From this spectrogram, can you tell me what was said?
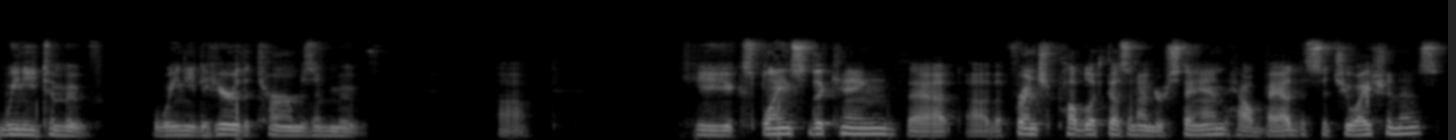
we need to move. We need to hear the terms and move. Uh, he explains to the king that uh, the French public doesn't understand how bad the situation is.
